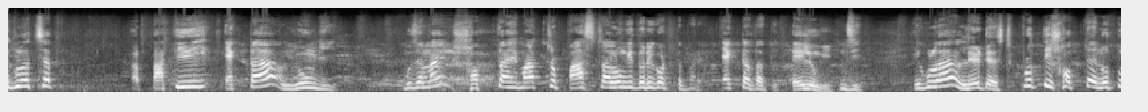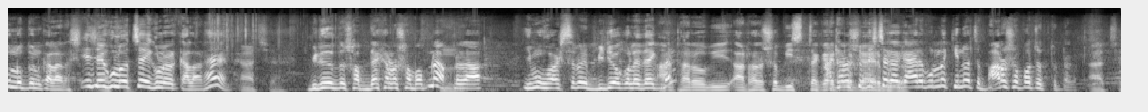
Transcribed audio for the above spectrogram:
এগুলো হচ্ছে তাঁতি একটা লুঙ্গি বুঝেন নাই? সপ্তাহে মাত্র পাঁচটা লুঙ্গি তৈরি করতে পারে একটা তাঁতি। এই লুঙ্গি? জি। এগুলা লেটেস্ট প্রতি সপ্তাহে নতুন নতুন কালার আসে। এই যেগুলো হচ্ছে এগুলোর কালার হ্যাঁ? আচ্ছা। ভিডিওতে তো সব দেখানো সম্ভব না আপনারা ইমো হোয়াটসঅ্যাপে ভিডিও কলে দেখবেন। আঠারো বিশ আঠারোশো বিশ টাকা আঠারোশো বিশ টাকা। গায়ের বললে কিনে হচ্ছে বারোশো পঁচাত্তর টাকা। আচ্ছা।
